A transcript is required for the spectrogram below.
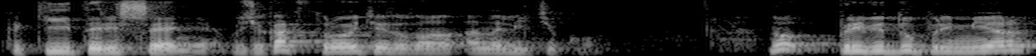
какие-то решения. Вообще, как строить эту аналитику? Ну, приведу пример,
